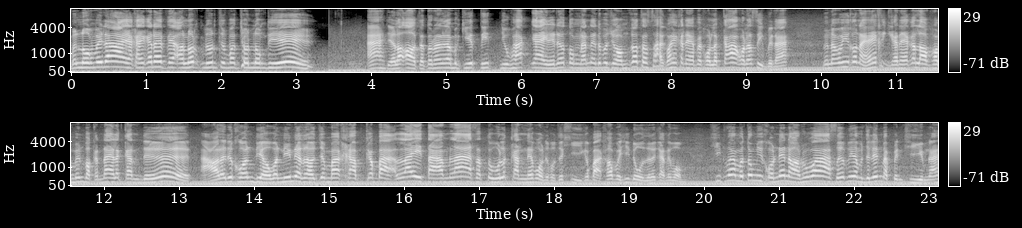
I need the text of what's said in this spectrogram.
มันลงไม่ได้อะใครก็ได้ไปเอารถนุ่นจะมาชนลงที อะ เดี๋ยวเราออกจากตรงนั้นแล้วเมื่อกี้ติดอยู่พักใหญ่เลยนะตรงนั้นนะท่านผู้ชม ก็สสายก็ให้คะแนนไปคนละ 9 คนละ 10 เลยนะ น้องๆพี่คนไหนให้กี่คะแนนก็ลองคอมเมนต์บอกกันได้ละกันเด้อเอาลยทุกคนเดี๋ยววันนี้เนี่ยเราจะมาขับกระบะไล่ตามล่าศัตรูละกันนะผมเดี๋ยวผมจะขี่กระบะเข้าไปที่โดนเลยละกันนะผมคิดว่ามันต้องมีคนแน่นอนเพราะว่าเซิร์ฟนี้มันจะเล่นแบบเป็นทีมนะ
